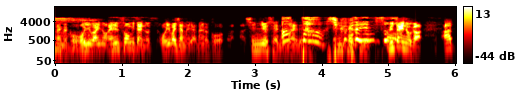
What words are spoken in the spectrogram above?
なんかこう、お祝いの演奏みたいの、お祝いじゃないや、なんかこう、新入生の前で演奏。みたいのがあっ、て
